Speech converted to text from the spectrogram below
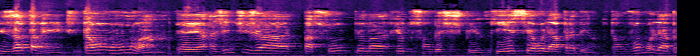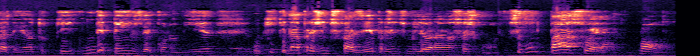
Exatamente. Então, vamos lá. É, a gente já passou pela redução das despesas, que esse é olhar para dentro. Então, vamos olhar para dentro, que independe da economia, o que, que dá para a gente fazer para a gente melhorar nossas contas. O segundo passo é Bom,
